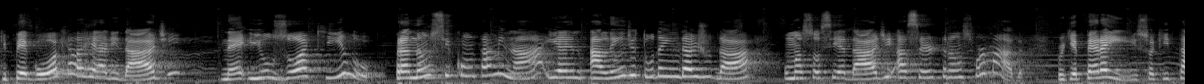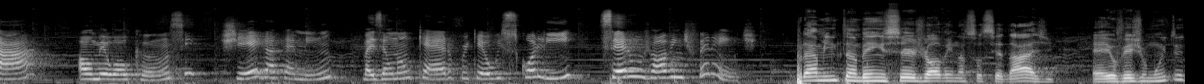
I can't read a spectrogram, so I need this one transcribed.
que pegou aquela realidade, né, e usou aquilo para não se contaminar e além de tudo ainda ajudar uma sociedade a ser transformada. Porque peraí, isso aqui tá ao meu alcance, chega até mim, mas eu não quero porque eu escolhi ser um jovem diferente. Para mim também ser jovem na sociedade, é, eu vejo muito,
